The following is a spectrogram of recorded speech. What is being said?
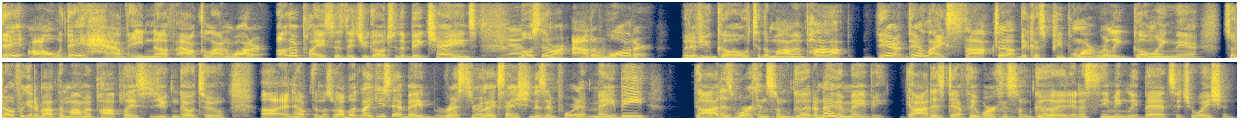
they all they have enough alkaline water. Other places that you go to the big chains, Yeah. most of them are out of water. But if you go to the mom and pop, they're they're like stocked up because people aren't really going there. So don't forget about the mom and pop places you can go to uh, and help them as well. But like you said, babe, rest and relaxation is important. Maybe God is working some good, or not even maybe. God is definitely working some good in a seemingly bad situation.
